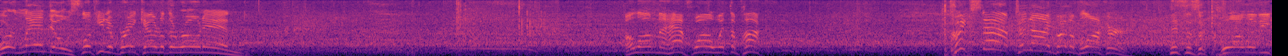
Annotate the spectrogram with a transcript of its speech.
Orlando's looking to break out of their own end. Along the half wall with the puck. Quick snap, denied by the blocker. This is a quality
